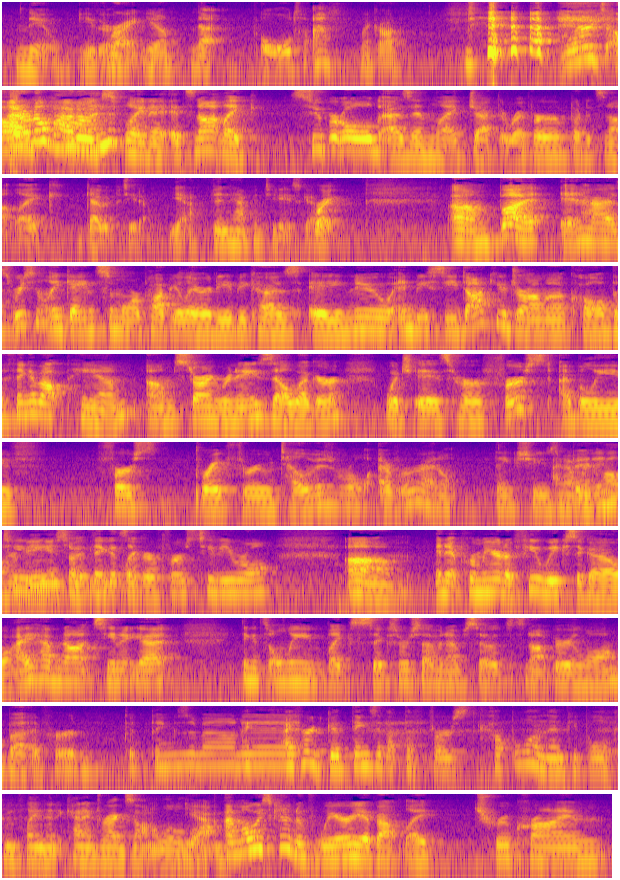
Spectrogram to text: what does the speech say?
new either. Right. You know, not old. Oh my god. Words are. I don't know how to explain it. It's not like super old, as in like Jack the Ripper, but it's not like Gabby Petito. Yeah, didn't happen two days ago. Right. Um, but it has recently gained some more popularity because a new NBC docudrama called The Thing About Pam, um, starring Renee Zellweger, which is her first, I believe, first breakthrough television role ever. I don't think she's I don't been in recall her being TV, in so I TV think it's like her first TV role. Um, and it premiered a few weeks ago. I have not seen it yet. I think it's only like six or seven episodes. It's not very long, but I've heard good things about it. I've heard good things about the first couple, and then people complain that it kind of drags on a little Yeah, long. I'm always kind of weary about like true crime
